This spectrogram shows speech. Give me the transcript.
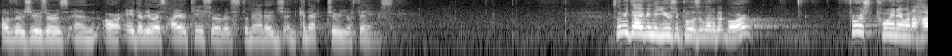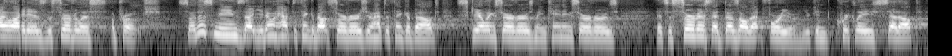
of those users and our AWS IoT service to manage and connect to your things. So let me dive into user pools a little bit more. First point I want to highlight is the serverless approach. So this means that you don't have to think about servers, you don't have to think about scaling servers, maintaining servers. It's a service that does all that for you. You can quickly set up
